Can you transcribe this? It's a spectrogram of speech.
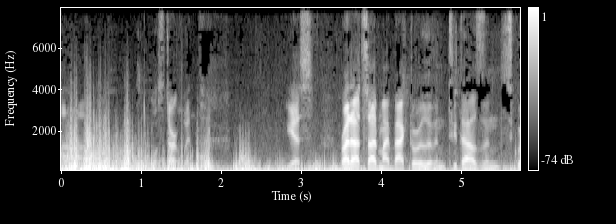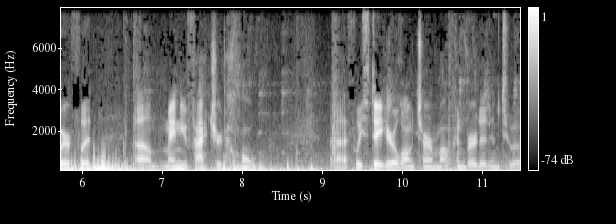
um, we'll start with yes, right outside my back door. We live in 2,000 square foot um, manufactured home. Uh, if we stay here long term, I'll convert it into a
